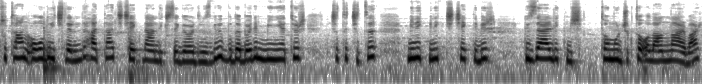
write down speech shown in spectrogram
tutan oldu içlerinde. Hatta çiçeklendik işte gördüğünüz gibi. Bu da böyle minyatür çıtı çıtı minik minik çiçekli bir güzellikmiş. Tomurcukta olanlar var.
